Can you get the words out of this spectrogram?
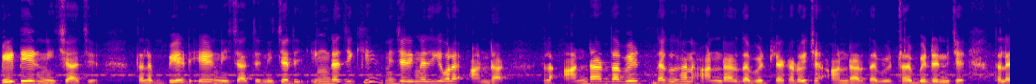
বেডের নিচে আছে। তাহলে বেড এর নিচে আছে। নিচের ইংরাজি কি? নিচের ইংরাজি কি বলে? আন্ডার তাহলে আন্ডার দ্য বেড দেখো এখানে আন্ডার দ্য বেড লেখা রয়েছে আন্ডার দ্য বেড তাহলে বেডের নিচে, তাহলে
